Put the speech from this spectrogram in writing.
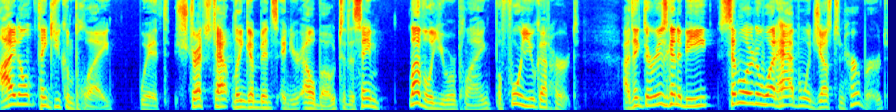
I don't think you can play with stretched out ligaments in your elbow to the same level you were playing before you got hurt. I think there is going to be, similar to what happened with Justin Herbert,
